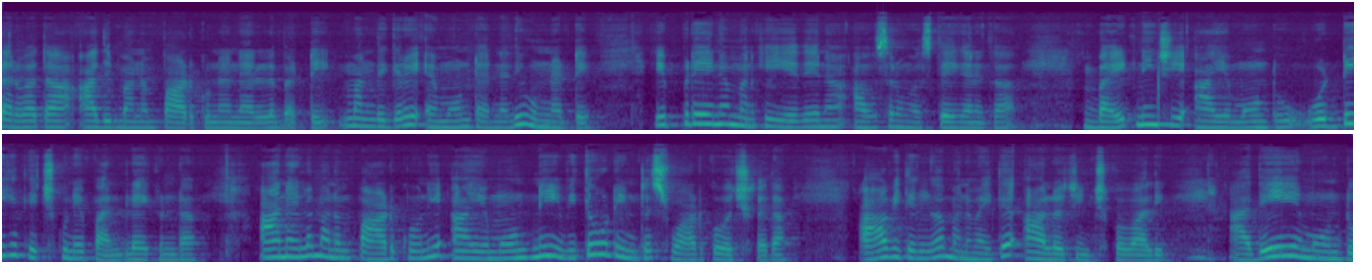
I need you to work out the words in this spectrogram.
తర్వాత అది మనం పాడుకున్న నెలలు బట్టి మన దగ్గర అమౌంట్ అనేది ఉన్నట్టే. ఎప్పుడైనా మనకి ఏదైనా అవసరం వస్తే కనుక బయట నుంచి ఆ అమౌంట్ వడ్డీకి తెచ్చుకునే పని లేకుండా ఆ నెల మనం పాడుకొని ఆ అమౌంట్ని వితౌట్ ఇంట్రెస్ట్ వాడుకోవచ్చు కదా. ఆ విధంగా మనమైతే ఆలోచించుకోవాలి. అదే అమౌంట్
